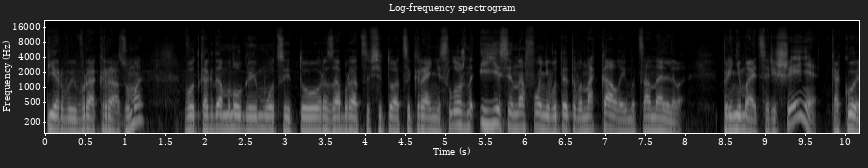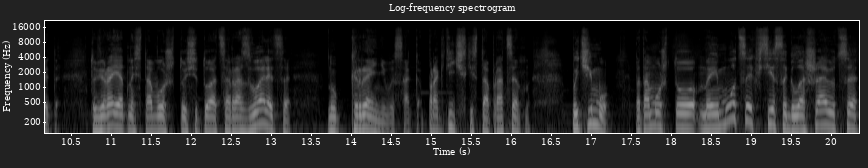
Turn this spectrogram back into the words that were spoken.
первый враг разума. Вот когда много эмоций, то разобраться в ситуации крайне сложно. И если на фоне вот этого накала эмоционального принимается решение какое-то, то вероятность того, что ситуация развалится, ну, крайне высока, практически стопроцентно. Почему? Потому что на эмоциях все соглашаются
